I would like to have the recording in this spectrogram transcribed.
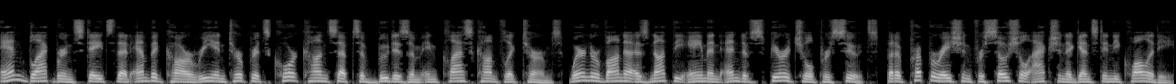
Anne Blackburn states that Ambedkar re-interprets core concepts of Buddhism in class conflict terms, where nirvana is not the aim and end of spiritual pursuits, but a preparation for social action against inequality.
